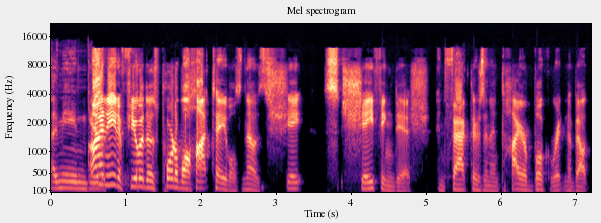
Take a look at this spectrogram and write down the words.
I mean, oh, I need a few of those portable hot tables. No, it's shape chafing dish. In fact, there's an entire book written about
